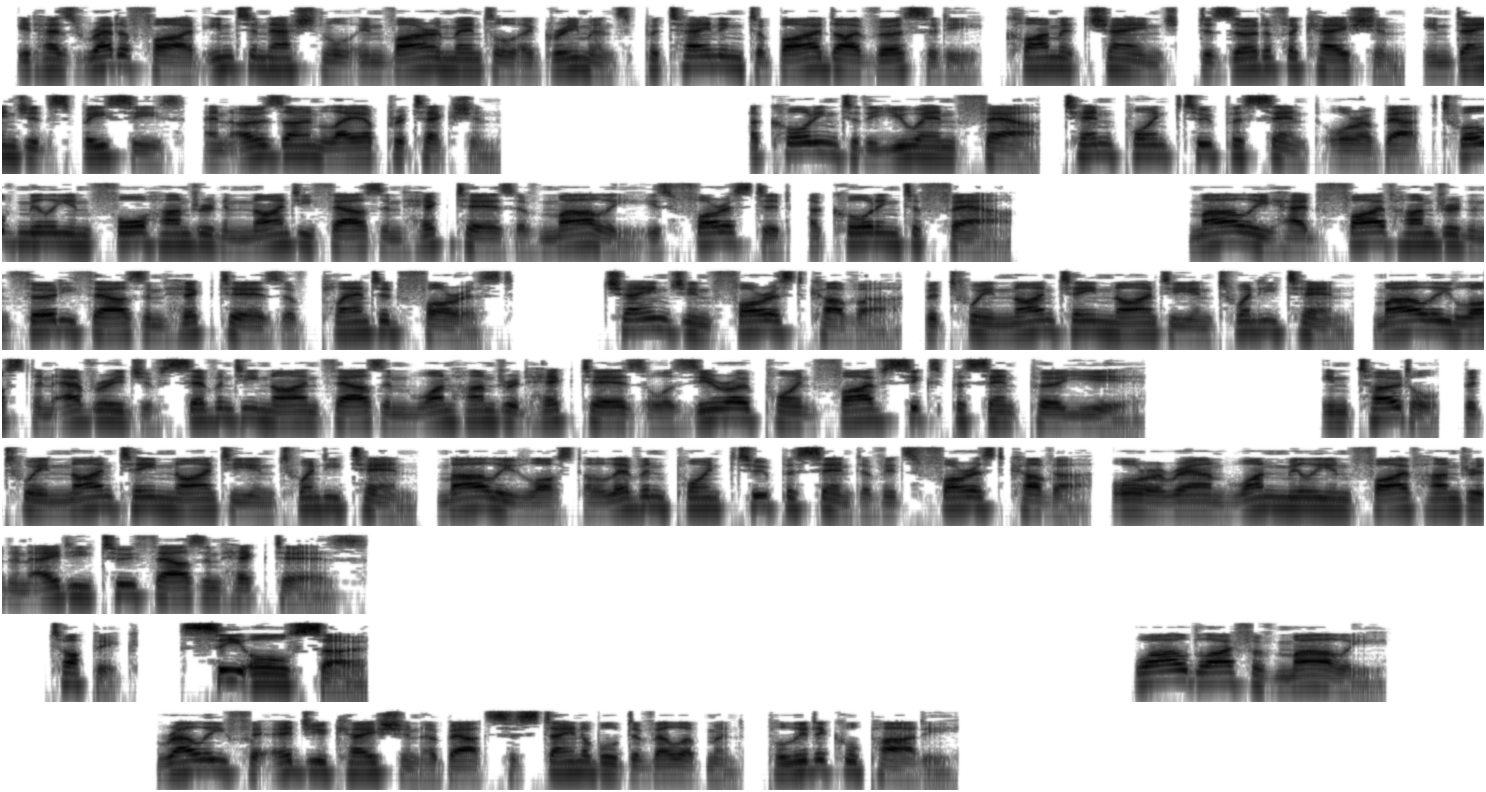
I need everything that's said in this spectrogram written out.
It has ratified international environmental agreements pertaining to biodiversity, climate change, desertification, endangered species, and ozone layer protection. According to the UN FAO, 10.2% or about 12,490,000 hectares of Mali is forested, according to FAO. Mali had 530,000 hectares of planted forest. Change in forest cover Between 1990 and 2010, Mali lost an average of 79,100 hectares or 0.56% per year. In total, between 1990 and 2010, Mali lost 11.2% of its forest cover, or around 1,582,000 hectares. See also Wildlife of Mali. Rally for Education about Sustainable Development, political party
